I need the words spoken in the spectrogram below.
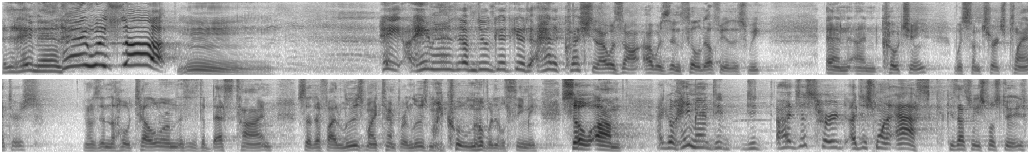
I said, hey, man, hey, what's up? Hmm. Hey, hey, man, I'm doing good, good. I had a question. I was, on, I was in Philadelphia this week, and, and coaching with some church planters. I was in the hotel room. This is the best time, so that if I lose my temper and lose my cool, nobody will see me. So um, I go, hey man, did, did, I just heard, I just want to ask, because that's what you're supposed to do.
